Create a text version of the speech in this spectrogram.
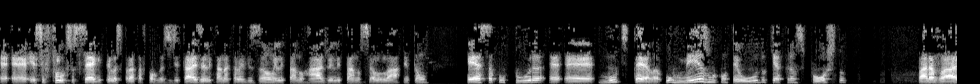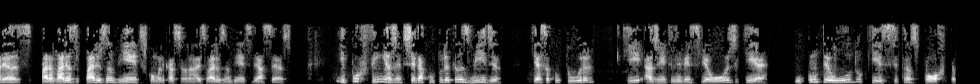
é, é, esse fluxo segue pelas plataformas digitais, ele está na televisão, ele está no rádio, ele está no celular. Então, essa cultura é, é, multitela, o mesmo conteúdo que é transposto para, várias, para várias, vários ambientes comunicacionais, vários ambientes de acesso. E, por fim, a gente chega à cultura transmídia, que é essa cultura que a gente vivencia hoje, que é o conteúdo que se transporta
